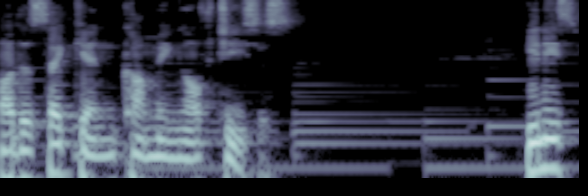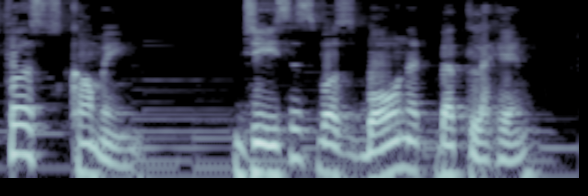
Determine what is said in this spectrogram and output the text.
or the second coming of Jesus. In his first coming, Jesus was born at Bethlehem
